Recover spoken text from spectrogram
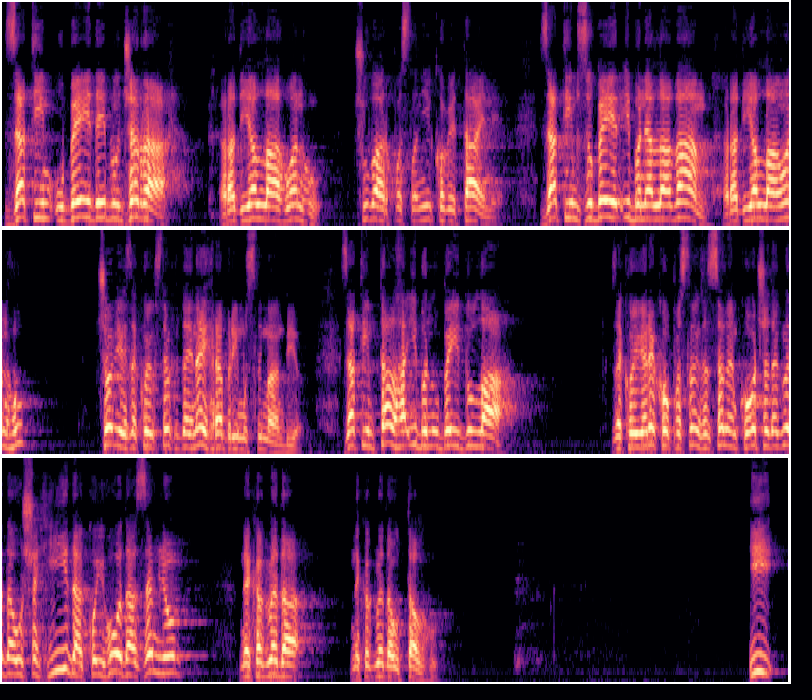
Zatim Ubejde ibn Đarrah, radijallahu anhu, čuvar poslanikove tajne. Zatim Zubeir ibn Al-Avam, radijallahu anhu, čovjek za kojeg ste da je najhrabriji musliman bio. Zatim Talha ibn Ubejdullah, za kojeg je rekao poslanik sa selem, ko hoće da gleda u šahida koji hoda zemljom, neka gleda, neka gleda u Talhu. I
